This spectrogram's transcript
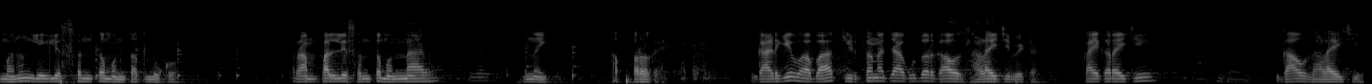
म्हणून येईले संत म्हणतात लोक. रामपाल्ले संत म्हणणार नाही हा फरक आहे. गाडगे बाबा कीर्तनाच्या अगोदर गाव झाडायचे बेटा. काय करायचे? गाव झाडायचे.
